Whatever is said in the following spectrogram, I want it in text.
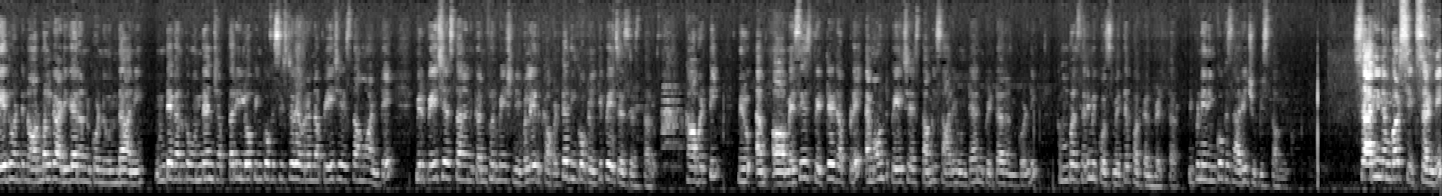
లేదు అంటే నార్మల్గా అడిగారు అనుకోండి ఉందా అని. ఉంటే కనుక ఉంది అని చెప్తారు. ఈ లోపు ఇంకొక సిస్టర్ ఎవరైనా పే చేస్తాము అంటే మీరు పే చేస్తానని కన్ఫర్మేషన్ ఇవ్వలేదు కాబట్టి అది ఇంకొకరికి పే చేసేస్తారు. కాబట్టి మీరు మెసేజ్ పెట్టేటప్పుడే అమౌంట్ పే చేస్తాము ఈసారి సారీ ఉంటే అని పెట్టారనుకోండి కంపల్సరీ మీకోసం అయితే పక్కన పెడతారు. ఇప్పుడు నేను ఇంకొక శారీ చూపిస్తాను మీకు. శారీ నెంబర్ సిక్స్ అండి.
